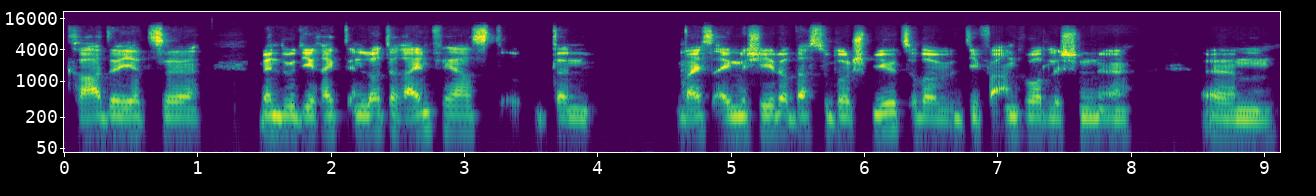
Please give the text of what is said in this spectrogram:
Gerade jetzt, äh, wenn du direkt in Lotte reinfährst, dann weiß eigentlich jeder, dass du dort spielst oder die Verantwortlichen. Äh, ähm,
